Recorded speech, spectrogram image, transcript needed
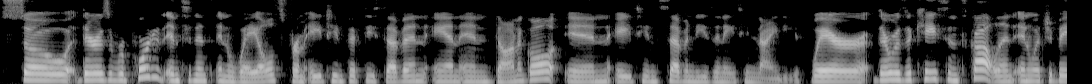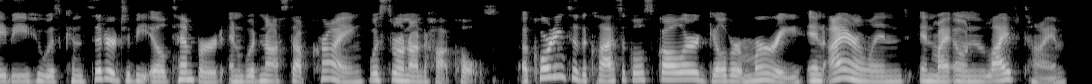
So there is a reported incident in Wales from 1857 and in Donegal in 1870s and 1890s, where there was a case in Scotland in which a baby who was considered to be ill-tempered and would not stop crying was thrown onto hot coals. According to the classical scholar Gilbert Murray, in Ireland in my own lifetime,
